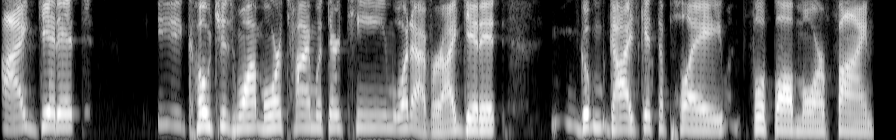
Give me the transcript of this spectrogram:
I get it. Coaches want more time with their team, whatever. I get it guys get to play football more, fine.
